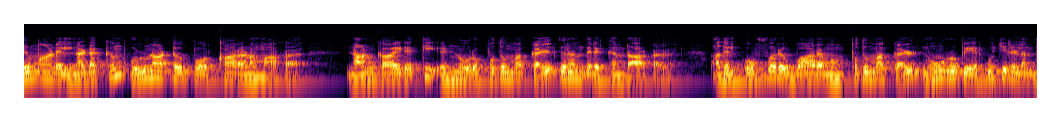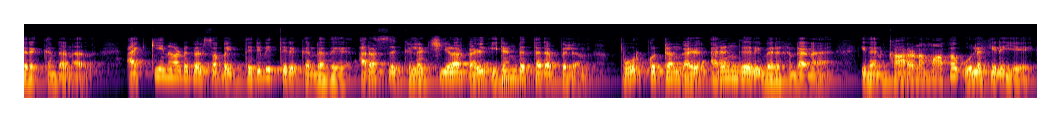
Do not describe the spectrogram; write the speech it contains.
ஈமானில் நடக்கும் உள்நாட்டு போர் காரணமாக நான்காயிரத்தி எண்ணூறு பொதுமக்கள் இறந்திருக்கின்றார்கள். அதில் ஒவ்வொரு வாரமும் பொதுமக்கள் நூறு பேர் உயிரிழந்திருக்கின்றனர். ஐக்கிய நாடுகள் சபை தெரிவித்திருக்கின்றது. அரசு கிளர்ச்சியாளர்கள் இரண்டு தரப்பிலும் போர்க்குற்றங்கள் அரங்கேறி வருகின்றன. இதன் காரணமாக உலகிலேயே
